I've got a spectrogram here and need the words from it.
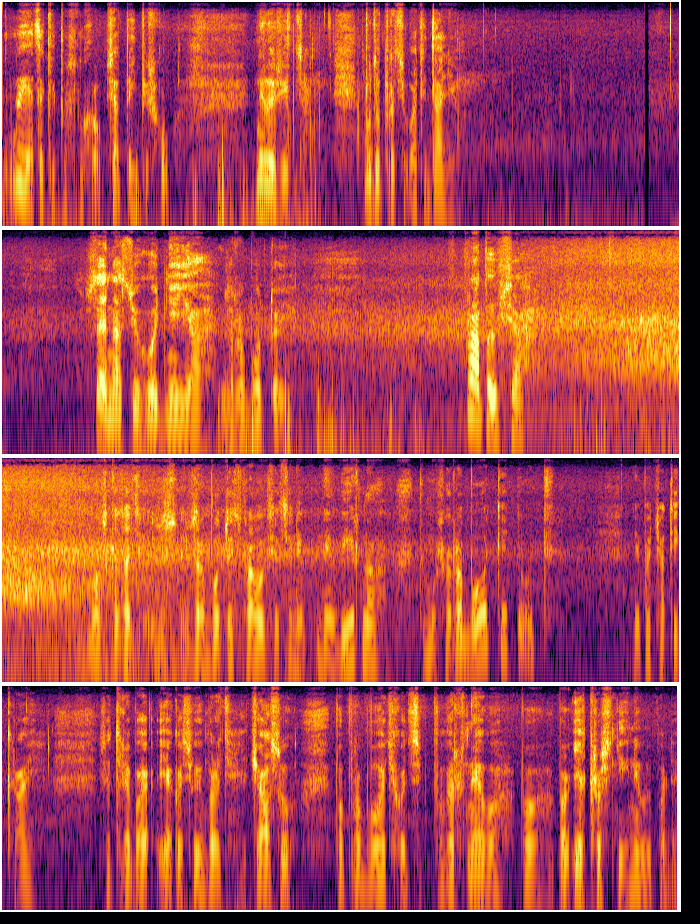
Ну я так і послухав, взяв та й пішов. Не лежиться. Буду працювати далі. Все, на сьогодні я з роботою вправився. Можна сказати, з- роботою справився це не- невірно, тому що роботи тут не початий край. Це треба якось вибрати часу, попробувати хоч поверхнево, по, по, якщо сніг не випаде.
